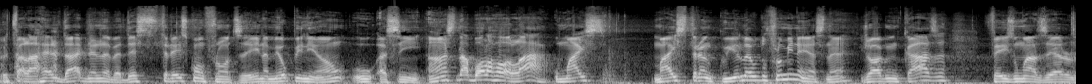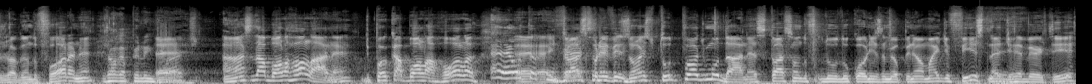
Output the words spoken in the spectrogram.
Vou te falar a realidade, né, Lindenberg? Desses três confrontos aí, na minha opinião, o, assim, antes da bola rolar, o mais, mais tranquilo é o do Fluminense, né? Joga em casa, fez 1 a 0 jogando fora, né? Joga pelo É, empate. Antes da bola rolar, né? Depois que a bola rola, É outra então conversa, as né, previsões, tudo pode mudar, né? A situação do, do, do Corinthians, na minha opinião, é mais difícil, né? De reverter.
